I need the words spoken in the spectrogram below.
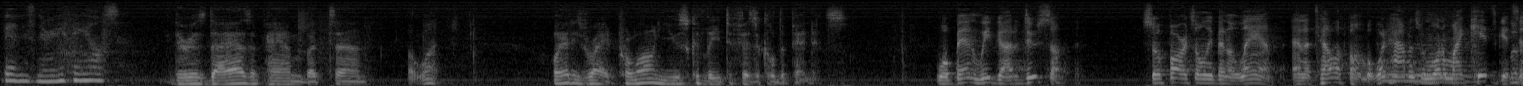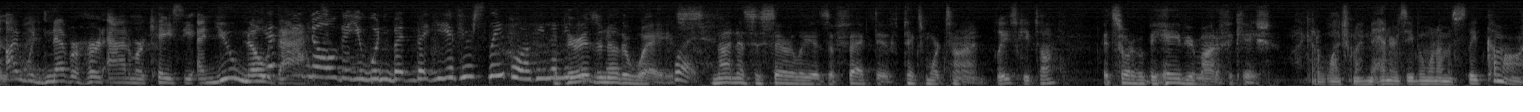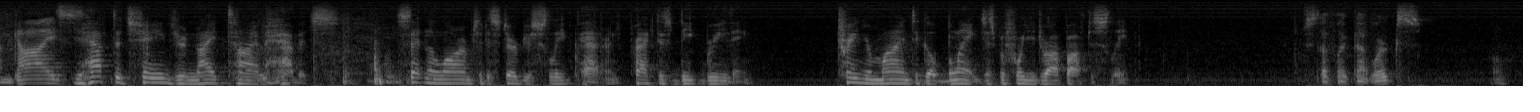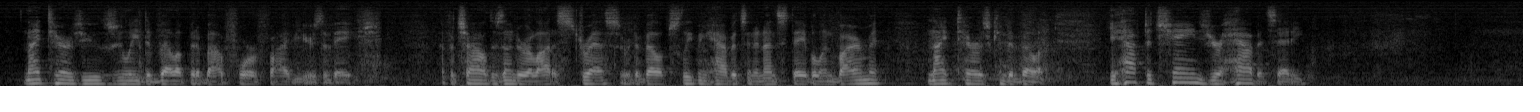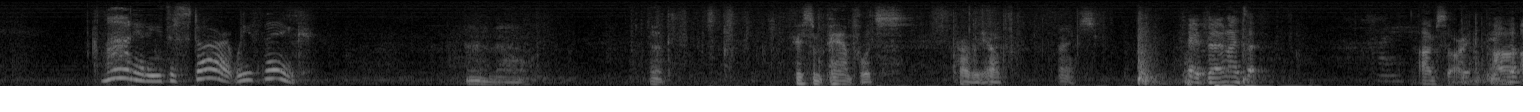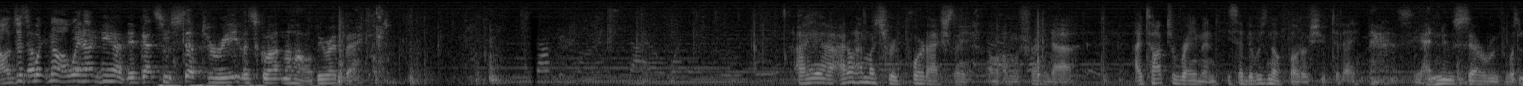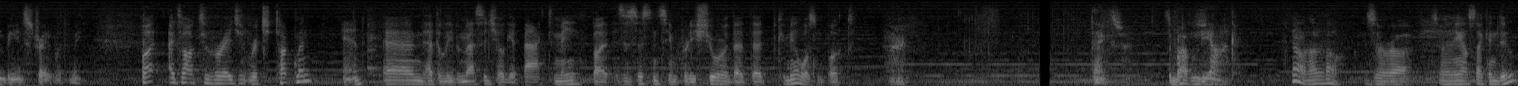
Ben, is there anything else? There is diazepam, but, um, But what? well, Eddie's right. Prolonged use could lead to physical dependence. Well, Ben, we've got to do something. So far, it's only been a lamp and a telephone. But what happens when one of my kids gets Look, in the I way? would never hurt Adam or Casey, and you know yes, that. I know that you wouldn't, but but if you're sleepwalking, then But you there can- another way. It's What? not necessarily as effective. takes more time. Please keep talking. It's sort of a behavior modification. I gotta watch my manners even when I'm asleep. Come on, guys. You have to change your nighttime habits. Set an alarm to disturb your sleep patterns. Practice deep breathing. Train your mind to go blank just before you drop off to sleep. Stuff like that works. Night terrors usually develop at about four or five years of age. If a child is under a lot of stress or develops sleeping habits in an unstable environment, night terrors can develop. You have to change your habits, Eddie. Come on, Eddie, it's a start. What do you think? I don't know. Look, here's some pamphlets. Probably help. Thanks. Hey, Ben, i'm sorry. Uh, I'll just wait. No, I'll wait out Hang on, they've got some stuff to read. Let's go out in the hall. I'll be right back. I, uh, I don't have much to report, actually. I'm, I'm afraid. Uh, I talked to Raymond. He said there was no photo shoot today. Man, see, I knew Sarah Ruth wasn't being straight with me. But I talked to her agent, Rich Tuckman, And? and had to leave a message. He'll get back to me. But his assistant seemed pretty sure that, that Camille wasn't booked. All right. Thanks. It's above and beyond. No, not at all. Is there, uh, is there anything else I can do?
